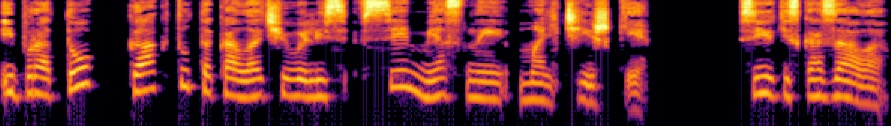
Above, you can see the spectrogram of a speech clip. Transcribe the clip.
и про то, как тут околачивались все местные мальчишки. Сьюки сказала,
